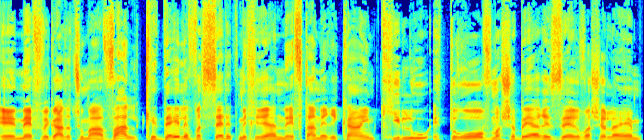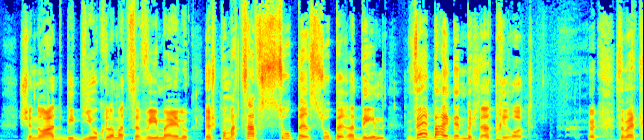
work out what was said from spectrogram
אה, נפט וגז עצומה, אבל כדי לווסת את מחירי הנפט, האמריקאים כילו את רוב משאבי הרזרבה שלהם, שנועד בדיוק למצבים האלו. יש פה מצב סופר סופר עדין, וביידן בשנת בחירות. זאת אומרת,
